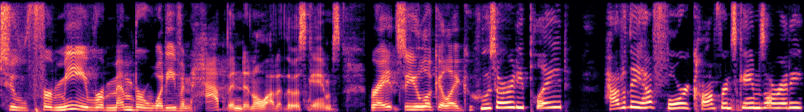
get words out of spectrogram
to, for me, remember what even happened in a lot of those games, right? So you look at like who's already played? How do they have four conference games already?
